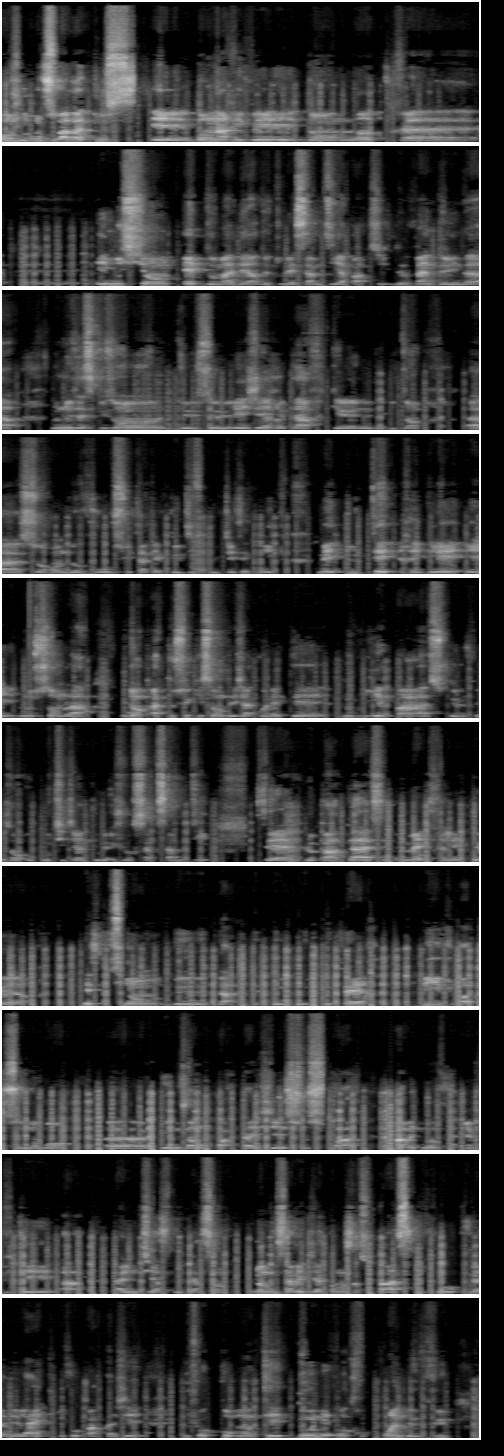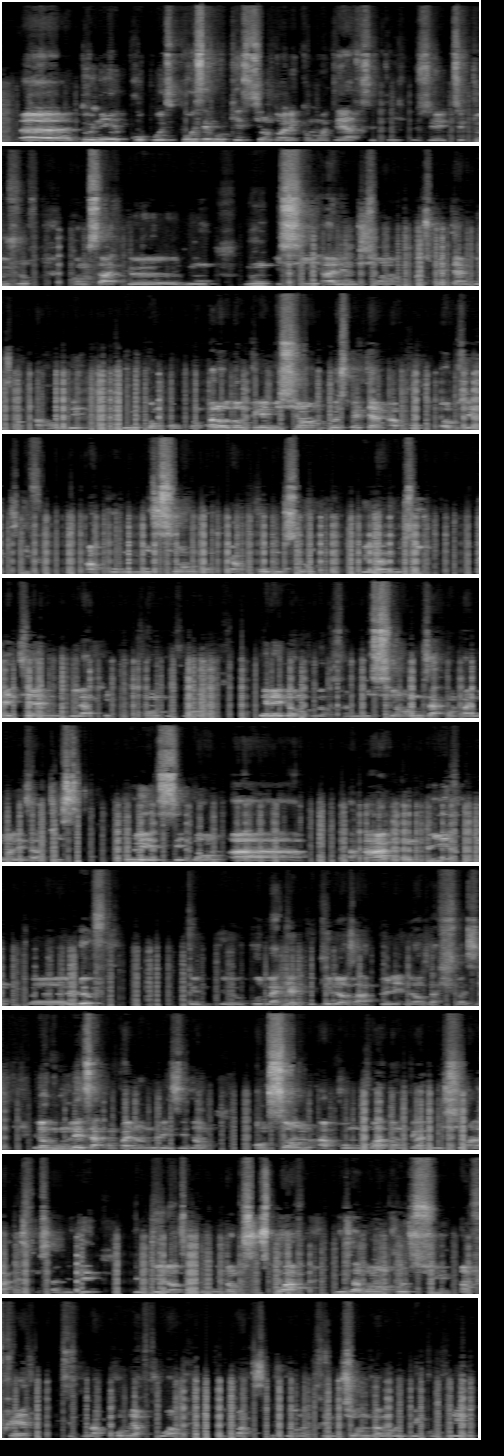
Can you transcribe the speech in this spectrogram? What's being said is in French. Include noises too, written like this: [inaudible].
Bonjour, bonsoir à tous et bonne arrivée dans notre euh, émission hebdomadaire de tous les samedis à partir de 21h. Nous nous excusons de ce léger retard que nous débutons euh, ce rendez-vous suite à quelques difficultés techniques, mais tout est réglé et nous sommes là. Et donc, à tous ceux qui sont déjà connectés, n'oubliez pas ce que nous faisons au quotidien tous les jours, chaque samedi, c'est le partage, c'est de mettre les cœurs, question de, de, faire vivre ce moment euh, que nous allons partager ce soir avec notre invité à, à une tierce de personnes. Donc, vous savez déjà comment ça se passe. Il faut faire des likes, il faut partager, il faut commenter, donner votre point de vue, euh, donner, proposer, poser vos questions dans les commentaires. C'est toujours comme ça que nous, nous ici à l'émission Gospel Time 242, nous nous comportons. Alors, donc, l'émission Gospel Time a pour objectif, a pour mission, donc la promotion de la musique chrétienne de l'Afrique francophone. Quelle est donc notre mission Nous accompagnons les artistes, nous les aidons à, accomplir euh, l'œuvre au cours de laquelle Dieu leur a appelés, leur a choisi. Et donc, nous les accompagnons, nous les aidons ensemble à promouvoir donc la mission, la responsabilité que Dieu leur a donnée. Donc, ce soir, nous avons reçu un frère, c'est pour la première fois qu'il participe dans notre émission. Nous allons le découvrir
